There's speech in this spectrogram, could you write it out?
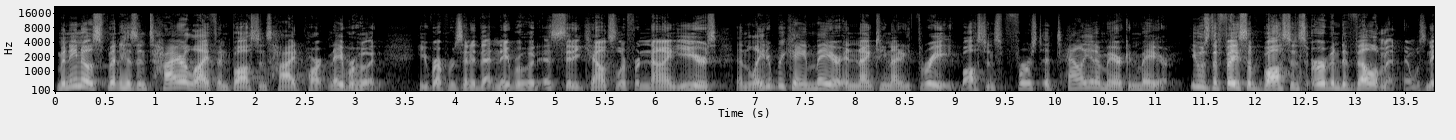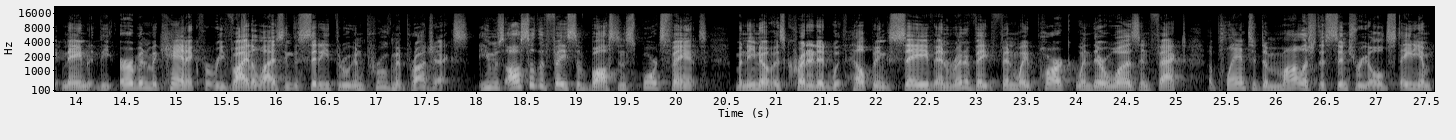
Menino spent his entire life in Boston's Hyde Park neighborhood. He represented that neighborhood as city councilor for nine years and later became mayor in 1993, Boston's first Italian American mayor. He was the face of Boston's urban development and was nicknamed the Urban Mechanic for revitalizing the city through improvement projects. He was also the face of Boston sports fans. Menino is credited with helping save and renovate Fenway Park when there was, in fact, a plan to demolish the century-old stadium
